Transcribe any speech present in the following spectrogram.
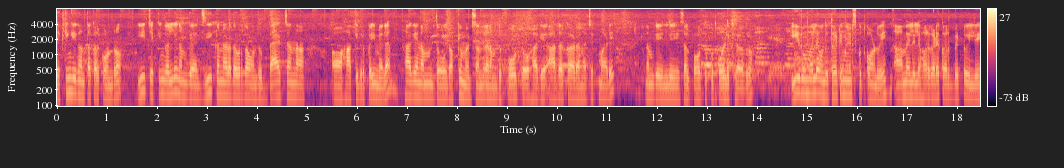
ಚೆಕ್ಕಿಂಗಿಗೆ ಅಂತ ಕರ್ಕೊಂಡ್ರು. ಈ ಚೆಕ್ಕಿಂಗಲ್ಲಿ ನಮಗೆ ಜಿ ಕನ್ನಡದವ್ರದ ಒಂದು ಬ್ಯಾಚನ್ನು ಹಾಕಿದರು ಕೈ ಮೇಲೆ. ಹಾಗೆ ನಮ್ಮದು ಡಾಕ್ಯುಮೆಂಟ್ಸ್ ಅಂದರೆ ನಮ್ಮದು ಫೋಟೋ ಹಾಗೆ ಆಧಾರ್ ಕಾರ್ಡನ್ನು ಚೆಕ್ ಮಾಡಿ ನಮಗೆ ಇಲ್ಲಿ ಸ್ವಲ್ಪ ಹೊತ್ತು ಕುತ್ಕೊಳ್ಳಿಕ್ಕೆ ಹೇಳಿದ್ರು. ಈ ರೂಮಲ್ಲೇ ಒಂದು ತರ್ಟಿ ಮಿನಿಟ್ಸ್ ಕುತ್ಕೊಂಡ್ವಿ. ಆಮೇಲೆ ಇಲ್ಲಿ ಹೊರಗಡೆ ಕರೆದ್ಬಿಟ್ಟು ಇಲ್ಲಿ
